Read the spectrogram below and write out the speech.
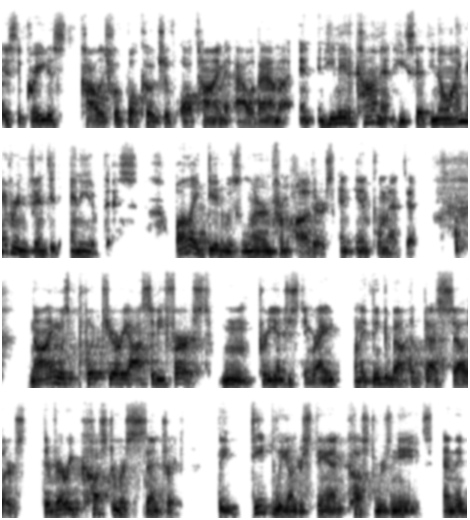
is the greatest college football coach of all time at Alabama. And, and he made a comment. He said, You know, I never invented any of this. All I did was learn from others and implement it. Nine was put curiosity first. Hmm, pretty interesting, right? When I think about the best sellers, they're very customer centric. They deeply understand customers' needs and they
